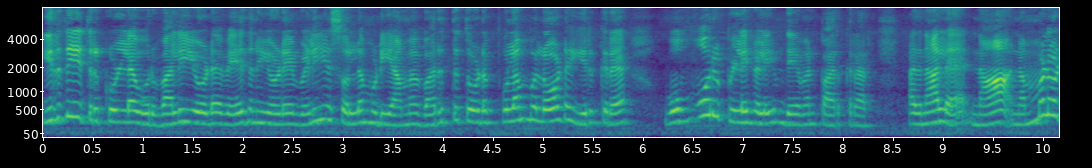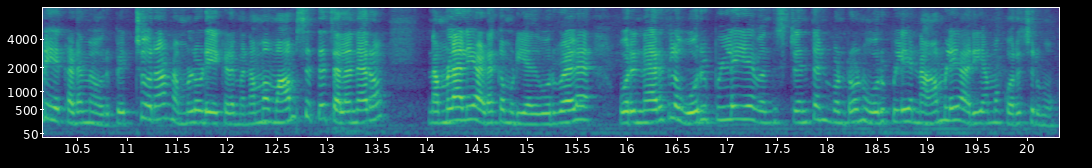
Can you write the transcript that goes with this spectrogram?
இருதயத்திற்குள்ள ஒரு வலியோட வேதனையோட வெளியே சொல்ல முடியாமல் வருத்தத்தோட புலம்பலோடு இருக்கிற ஒவ்வொரு பிள்ளைகளையும் தேவன் பார்க்கிறார். அதனால நான் நம்மளுடைய கடமை ஒரு பெற்றோராக நம்மளுடைய கடமை நம்ம மாம்சத்தை சில நேரம் நம்மளாலேயே அடக்க முடியாது. ஒருவேளை ஒரு நேரத்தில் ஒரு பிள்ளையை வந்து ஸ்ட்ரென்தன் பண்ணுறோன்னு ஒரு பிள்ளையை நாமளே அறியாமல் குறைச்சிருவோம்.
